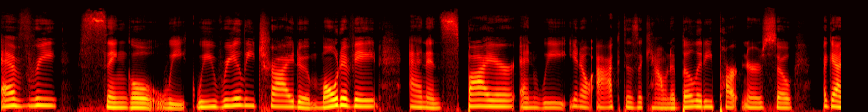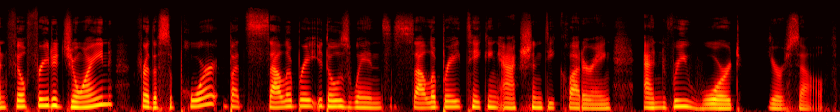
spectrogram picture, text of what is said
every single week. We really try to motivate and inspire and we, you know, act as accountability partners. So again, feel free to join for the support, but celebrate those wins, celebrate taking action, decluttering and reward yourself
